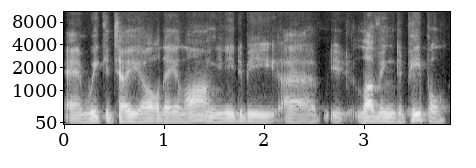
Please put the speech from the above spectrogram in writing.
and we could tell you all day long you need to be uh, loving to people,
